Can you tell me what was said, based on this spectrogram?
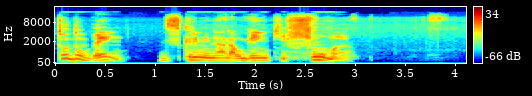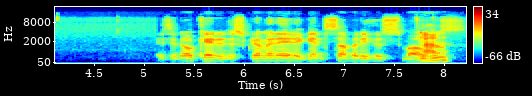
tudo bem discriminar alguém que fuma? Is it okay to discriminate against somebody who smokes?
